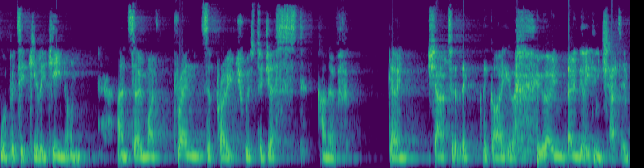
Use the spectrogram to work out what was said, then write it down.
were particularly keen on. And so my friend's approach was to just kind of go and shout at the, the guy who, who owned, owned He didn't shout at him,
